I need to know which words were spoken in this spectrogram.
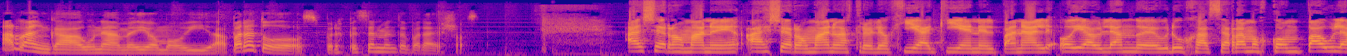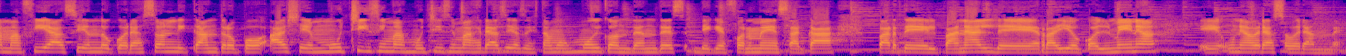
arranca una medio movida para todos, pero especialmente para ellos. Ayer Romano, Ayer Romano Astrología aquí en el panel, hoy hablando de brujas. Cerramos con Paula Mafía haciendo Corazón Licántropo. Ayer, muchísimas, muchísimas gracias. Estamos muy contentes de que formes acá parte del panel de Radio Colmena. Eh, un abrazo grande.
